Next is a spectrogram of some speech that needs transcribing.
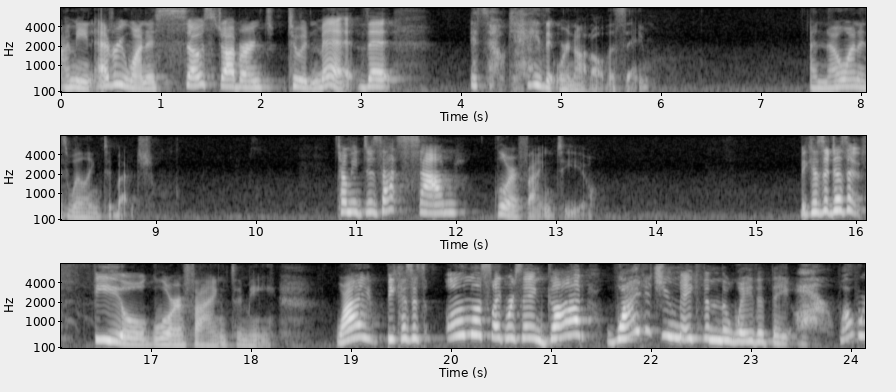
I mean, everyone is so stubborn to admit that it's okay that we're not all the same. And no one is willing to budge. Tell me, does that sound glorifying to you? Because it doesn't feel glorifying to me. Why? Because it's almost like we're saying, God, why did you make them the way that they are? What were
